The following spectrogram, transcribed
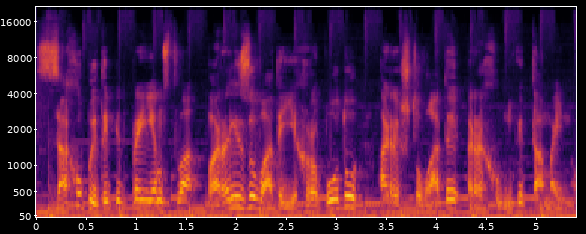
захопити підприємства, паралізувати їх роботу, арештувати рахунки та майно.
